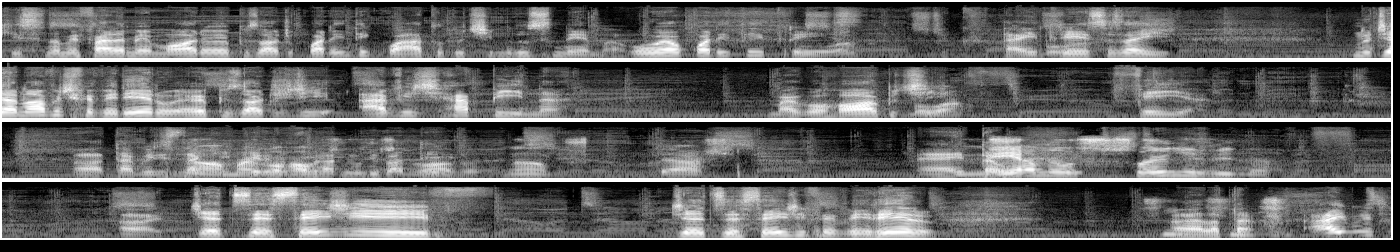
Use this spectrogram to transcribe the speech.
Que, se não me falha a memória, é o episódio 44 do time do cinema. Ou é o 43. Boa. Tá entre Boa. esses aí. No dia 9 de fevereiro é o episódio de Aves de Rapina. Margot Hobbit, Boa. feia. Ó, tá me está Não, aqui Margot Hobbit bater. zoável. Não, você acha? É, então. Nem é o meu sonho de vida. Ó, dia 16 de. Dia 16 de fevereiro. Ó, ela tá. Ai, mas...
